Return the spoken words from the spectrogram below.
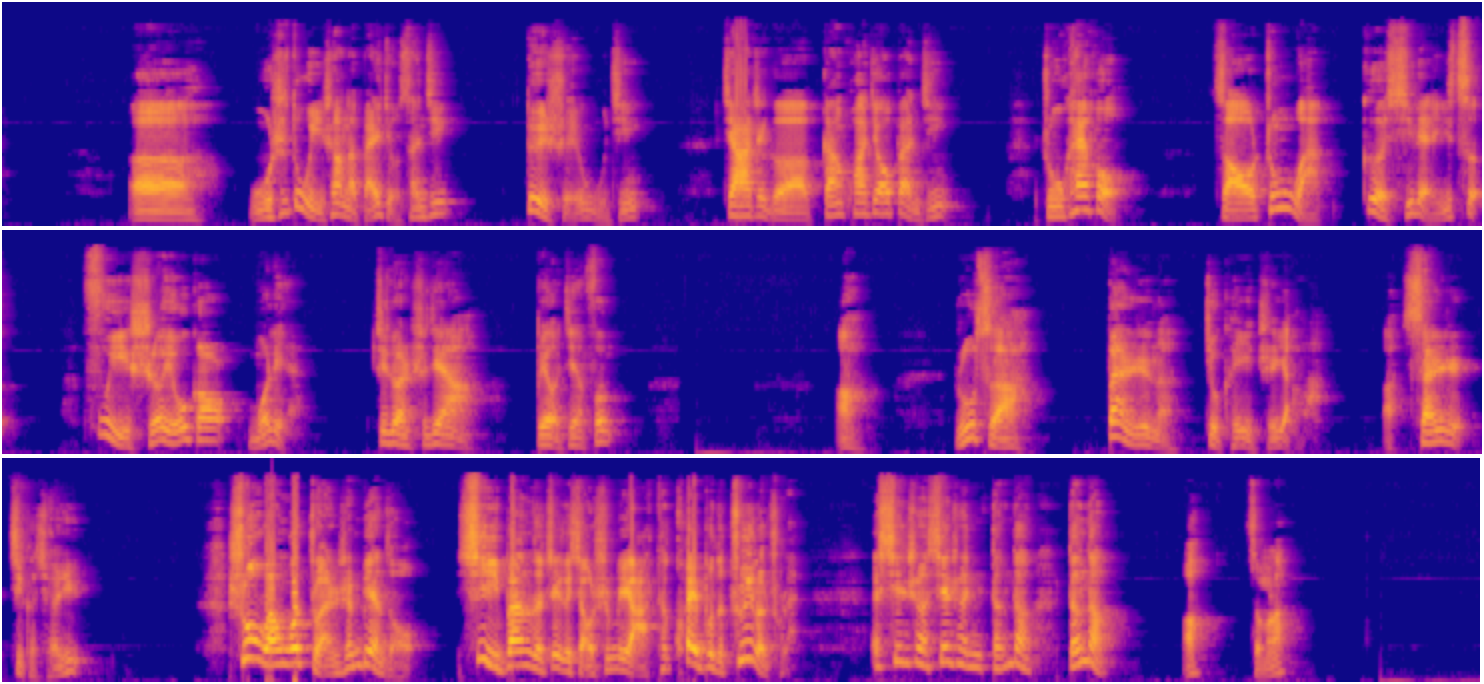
呃，五十度以上的白酒三斤，兑水五斤，加这个干花椒半斤，煮开后早中晚各洗脸一次，复以蛇油膏抹脸。这段时间啊，不要见风啊。如此啊，半日呢就可以止痒了啊，三日即可痊愈。说完，我转身便走。戏班子这个小师妹啊，她快步的追了出来。先生，先生，你等等，等等啊！怎么了？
